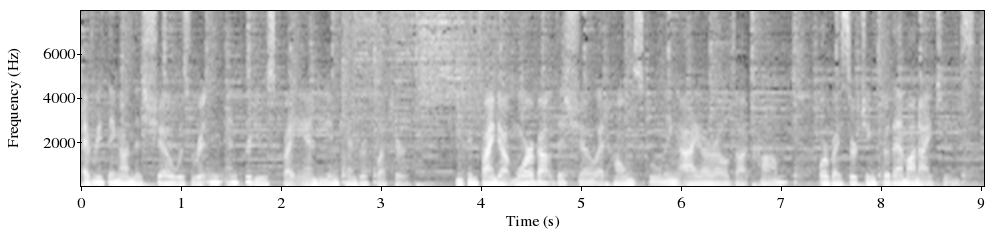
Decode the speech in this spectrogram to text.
Everything on this show was written and produced by Andy and Kendra Fletcher. You can find out more about this show at homeschoolingirl.com or by searching for them on iTunes.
